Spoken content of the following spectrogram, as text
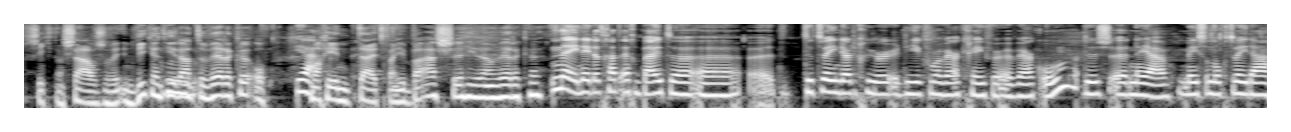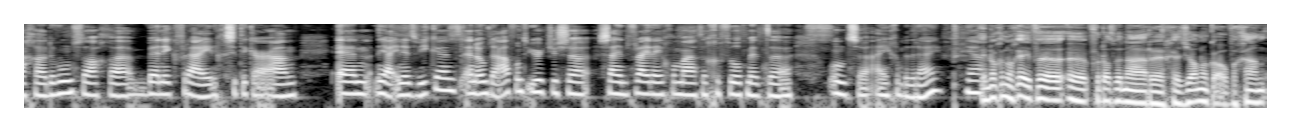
zit je dan s'avonds of in het weekend hier aan te werken? Of Ja. mag je in de tijd van je baas eh, hier aan werken? Nee, nee, dat gaat echt buiten de 32 uur die ik voor mijn werkgever werk om. Dus nou ja, meestal nog twee dagen. De woensdag ben ik vrij, zit ik eraan. En ja, in het weekend en ook de avonduurtjes eh, zijn vrij regelmatig gevuld met eh, ons eh, eigen bedrijf. Ja. En nog, nog even, voordat we naar uh, Gert-Jan ook overgaan.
